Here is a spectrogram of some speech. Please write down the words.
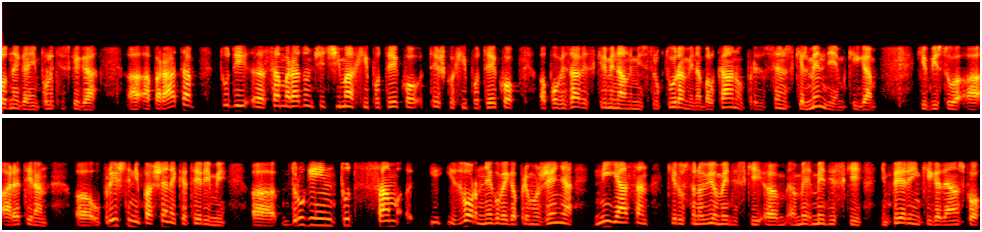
pravosodnega in policijskega aparata. Tudi sam Radončič ima hipoteko, težko hipoteko povezave s kriminalnimi strukturami na Balkanu, predvsem s Kelmendijem, ki, ga, ki je v bistvu aretiran v Prištini, pa še nekaterimi drugi in tudi sam izvor njegovega premoženja ni jasen, ker ustanovijo medijski, medijski imperij, ki ga dejansko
